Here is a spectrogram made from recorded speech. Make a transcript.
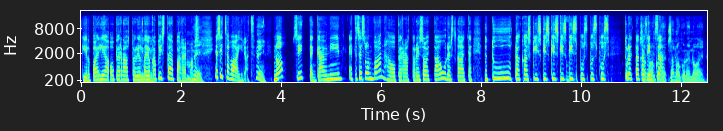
kilpailijaoperaattorilta, Mm. joka pistää paremmaksi. Niin. Ja sit sä vaihdat. Niin. No, sitten käy niin, että se sun vanha operaattori soittaa uudestaan, että no tuu takas, kis, kis, kis, kis, kis, pus, pus, pus. Tule takaisin. Sanooko, Sä, ne, sanooko ne noin?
